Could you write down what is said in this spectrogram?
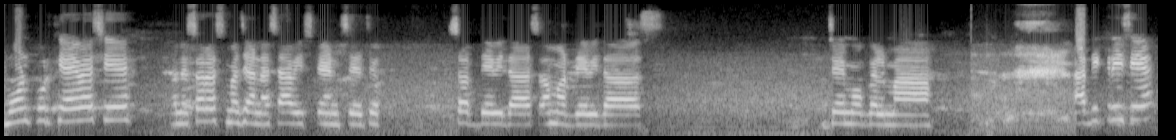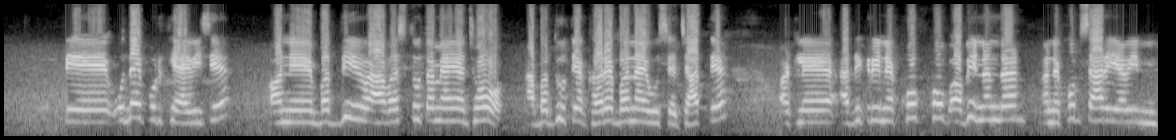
મોણપુરથી આવ્યા છે અને સરસ મજાના સાવી સ્ટેન્ડ છે, જો. સત દેવીદાસ, અમર દેવીદાસ, જય મોગલમાં. આ દીકરી છે, તે ઉદયપુરથી આવી છે અને બધી આ વસ્તુ તમે અહીંયા જો આ બધું તે ઘરે બનાવ્યું છે જાતે. એટલે આ દીકરીને ખૂબ ખૂબ અભિનંદન અને ખૂબ સારી એવી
